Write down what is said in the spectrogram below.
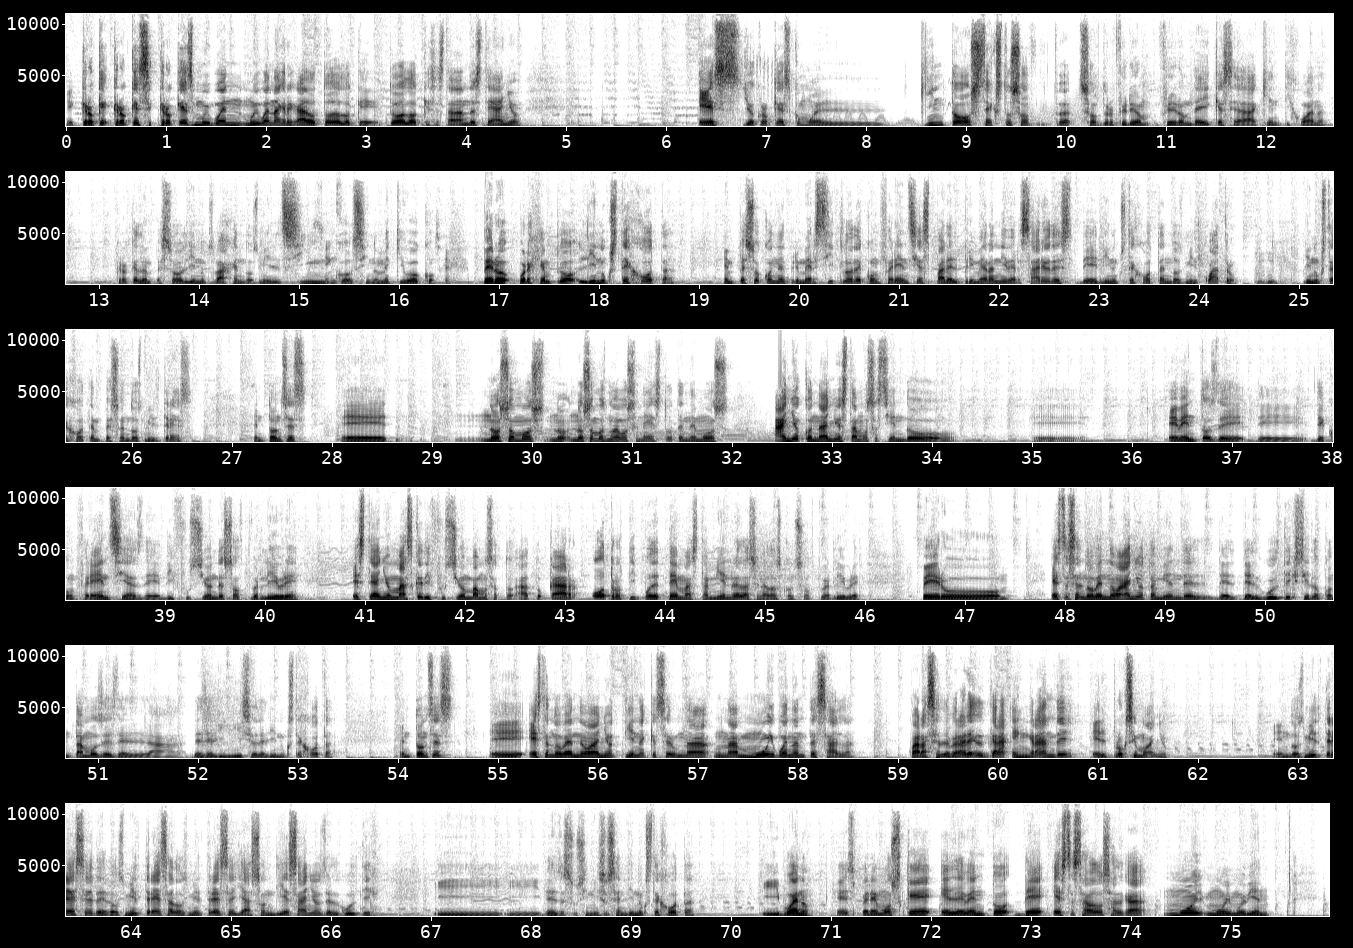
eh, creo que creo que es, creo que es muy buen muy buen agregado todo lo que todo lo que se está dando este año. Es yo creo que es como el quinto o sexto software, Software Freedom, Freedom Day que se da aquí en Tijuana. Creo que lo empezó Linux Baja en 2005, Cinco. si no me equivoco. Sí. Pero, por ejemplo, Linux TJ empezó con el primer ciclo de conferencias para el primer aniversario de, de Linux TJ en 2004. Ujú. Linux TJ empezó en 2003. Entonces, eh, no, somos, no, no somos nuevos en esto. Tenemos, año con año estamos haciendo eh, eventos de, de- de conferencias, de difusión de software libre. Este año más que difusión vamos a, to- a tocar otro tipo de temas también relacionados con software libre. Pero este es el noveno año también del, del, del Gultix si lo contamos desde, la, desde el inicio de Linux TJ. Entonces, eh, este noveno año tiene que ser una, una muy buena antesala para celebrar el en grande el próximo año. En 2013, de 2013 a 2013 ya son 10 años del Gultig y, y desde sus inicios en Linux TJ. Y bueno, esperemos que el evento de este sábado salga muy, muy, muy bien.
